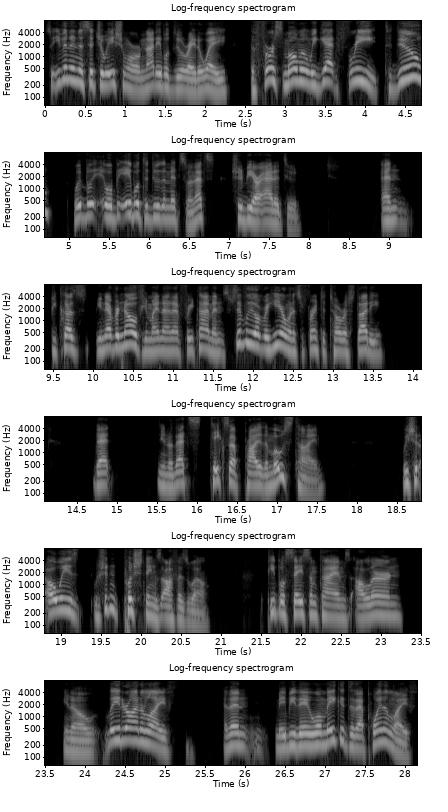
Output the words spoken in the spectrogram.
so even in a situation where we're not able to do it right away, the first moment we get free to do, we'll be, we'll be able to do the mitzvah. And that's should be our attitude. And because you never know if you might not have free time. And specifically over here, when it's referring to Torah study, that you know that's takes up probably the most time. We should always we shouldn't push things off as well. People say sometimes I'll learn, you know, later on in life, and then maybe they won't make it to that point in life.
